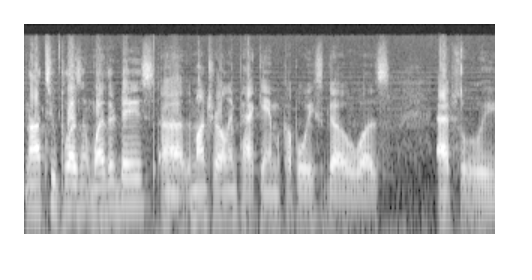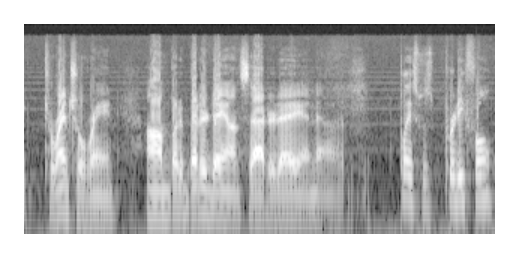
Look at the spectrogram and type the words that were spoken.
not too pleasant weather days. Uh, the Montreal Impact game a couple weeks ago was absolutely torrential rain, um, but a better day on Saturday, and uh, the place was pretty full.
